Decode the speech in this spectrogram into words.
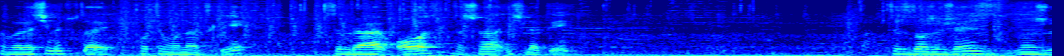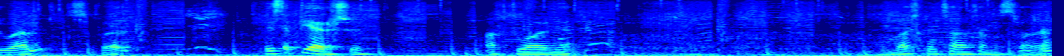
Dobra, lecimy tutaj po te monetki. Zebrałem, o, zaczyna iść lepiej. Czy zdążę wziąć? Zdążyłem, super. Jestem pierwszy. Aktualnie. Dobra, skręcałem w tamtą stronę.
